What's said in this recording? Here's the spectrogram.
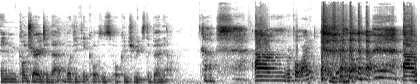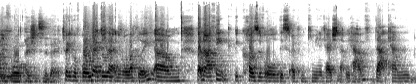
And contrary to that, what do you think causes or contributes to burnout? um, report writing. um, 24 patients in a day. 24, well, we don't do that anymore, luckily. Um, but no, I think because of all this open communication that we have, that can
